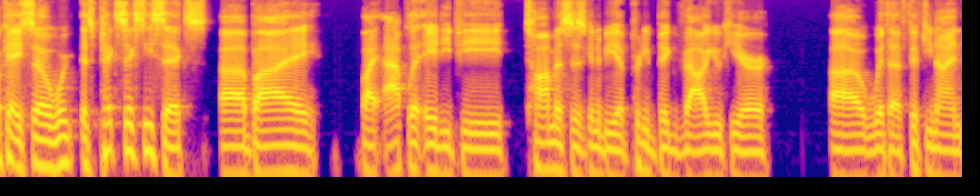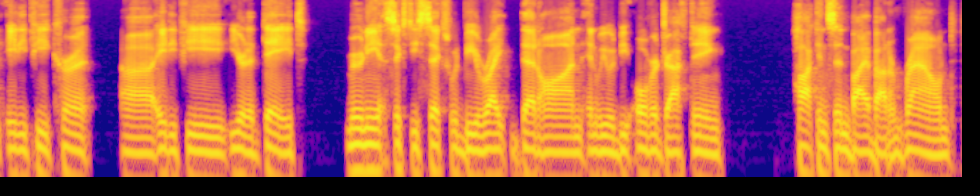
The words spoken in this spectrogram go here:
okay, so we're it's pick 66 uh, by by Applet ADP. Thomas is going to be a pretty big value here uh, with a 59 ADP current uh, ADP year to date. Mooney at 66 would be right dead on, and we would be overdrafting Hockenson by about a round.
